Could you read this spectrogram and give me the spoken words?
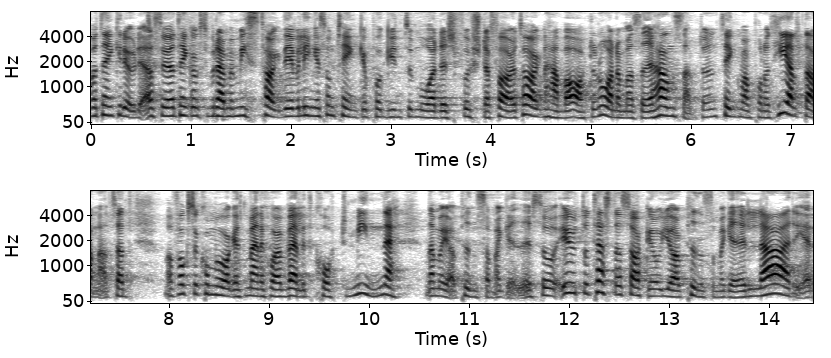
Vad tänker du? Alltså jag tänker också på det här med misstag. Det är väl ingen som tänker på Günther Mårders första företag när han var 18 år när man säger hans namn, utan då tänker man på något helt annat. Så att man får också komma ihåg att människor har väldigt kort minne när man gör pinsamma grejer. Så ut och testa saker och gör pinsamma grejer, lär er.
